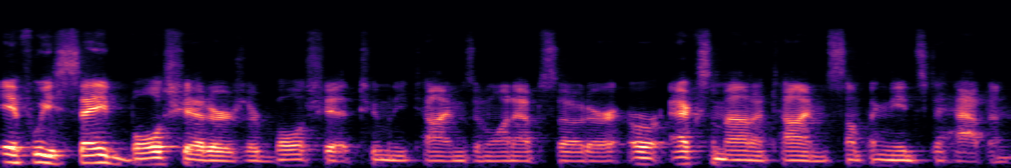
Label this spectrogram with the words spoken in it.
if we say bullshitters or bullshit too many times in one episode or or X amount of times, something needs to happen.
